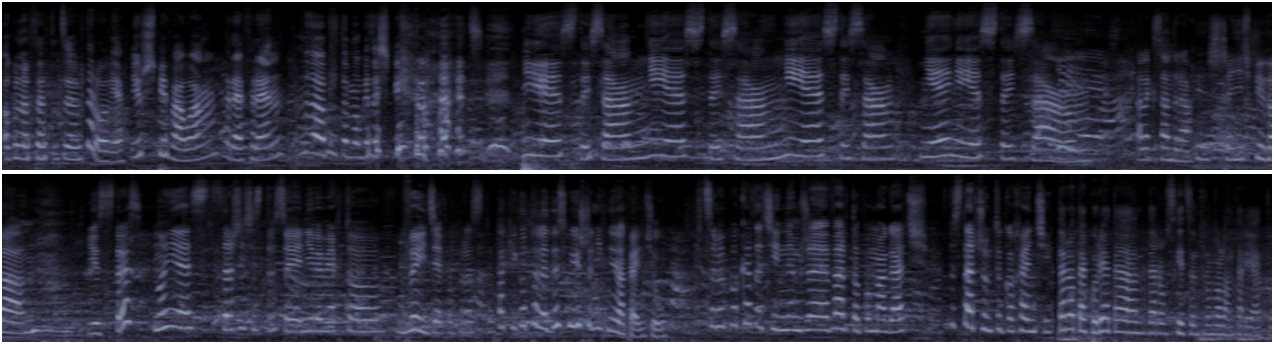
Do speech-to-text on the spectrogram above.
ogólnokształcące w Darłowie. Już śpiewałam refren. No dobrze, to mogę zaśpiewać. Nie jesteś sam, nie jesteś sam, nie jesteś sam, nie, nie jesteś sam. Aleksandra. Jeszcze nie śpiewałam. Jest stres? No jest, strasznie się stresuję, nie wiem jak to wyjdzie po prostu. Takiego teledysku jeszcze nikt nie nakręcił. Chcemy pokazać innym, że warto pomagać. Wystarczą tylko chęci. Dorota Kuriata, Darowskie Centrum Wolontariatu.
